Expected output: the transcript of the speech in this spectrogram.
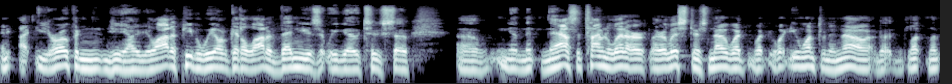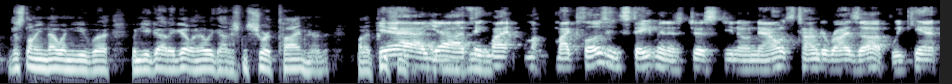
and uh, you're open. You know, a lot of people. We all get a lot of venues that we go to, so uh, you know, now's the time to let our, our listeners know what, what, what you want them to know. Let, let, just let me know when you uh, when you got to go. I know we got some short time here, but I appreciate. Yeah, yeah. I think my, my my closing statement is just you know now it's time to rise up. We can't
